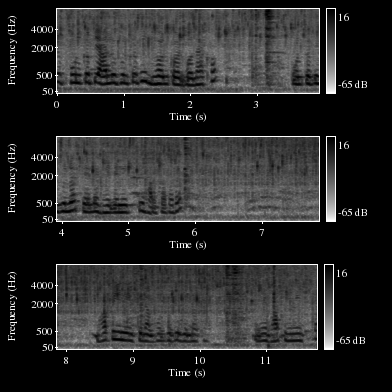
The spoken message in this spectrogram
আজকে ফুলকপি, আলু ফুলকপি ঝোল করব, দেখো। ফুলকপিগুলো তেলে ভেজে নিচ্ছি হালকা করে। ভাপিয়ে নিয়েছিলাম ফুলকপিগুলোকে। এই ভাপিয়ে নিচ্ছি।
